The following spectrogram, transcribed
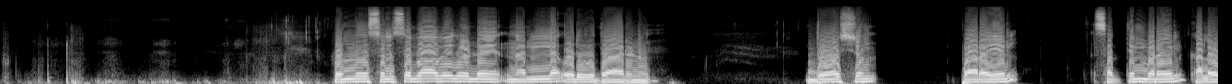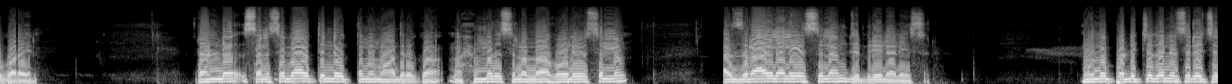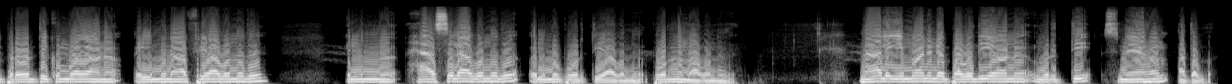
ഒന്ന് സൽസ്വഭാവികളുടെ നല്ല ഒരു ഉദാഹരണം. ദോഷം പറയൽ സത്യം പറയൽ കളവ് പറയൽ. രണ്ട് സൽസ്വഭാവത്തിന്റെ ഉത്തമ മാതൃക. മുഹമ്മദ് സല്ലാഹു അലൈഹി വസ്ലം അസ്രായിൽ അലൈഹി വസ്ലാം ജബ്രീൽ അലൈഹി വസ്ലം മൂന്ന് പഠിച്ചതനുസരിച്ച് പ്രവർത്തിക്കുമ്പോഴാണ് എൽമു നാഫിയാകുന്നത് എൽമു ഹാസിലാകുന്നത് എൽമു പൂർത്തിയാകുന്നത് പൂർണമാകുന്നത്. നാല് ഈമാനിന്റെ പകുതിയാണ് വൃത്തി സ്നേഹം അതബ്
